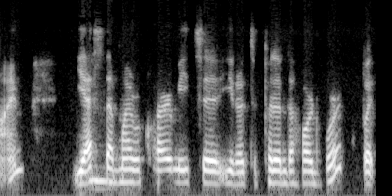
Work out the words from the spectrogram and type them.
time. Yes mm-hmm. that might require me to you know to put in the hard work but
